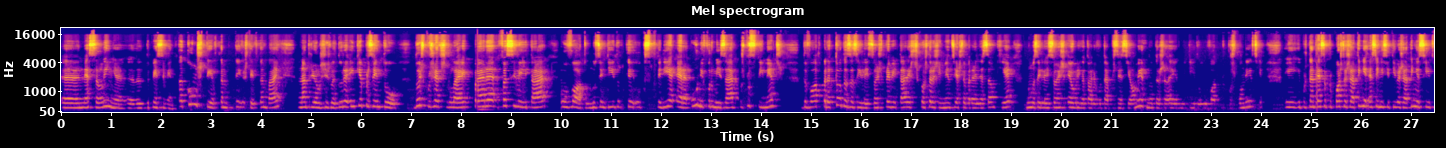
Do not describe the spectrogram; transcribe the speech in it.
uh, nessa linha de, de, pensamento. Como esteve, tam, esteve também na anterior legislatura, em que apresentou dois projetos de lei para facilitar o voto, no sentido que o que se pretendia era uniformizar os procedimentos de voto para todas as eleições, para evitar estes constrangimentos e esta baralhação que é, numas eleições é obrigatório votar presencialmente, noutras é admitido o voto correspondência, e, e, portanto essa proposta já tinha, essa iniciativa já tinha sido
